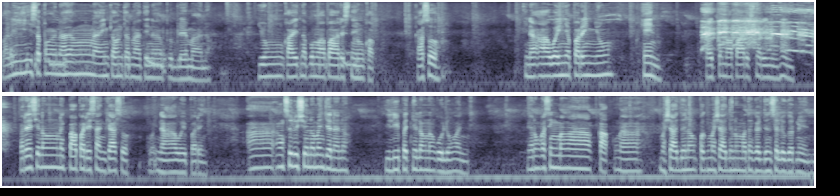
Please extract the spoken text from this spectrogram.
Bali, isa pa nga na na-encounter natin na problema, ano, yung kahit na pumapares na yung kak. Kaso, inaaway niya pa rin yung hen. Kahit pumapares na rin yung hen. Pare silang nagpaparisan, kaso, inaaway pa rin. Ah, ang solusyon naman dyan, ano, ilipat nyo lang ng kulungan. Meron kasing mga kak na masyado ng pag masyado ng matagal dun sa lugar na yun.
